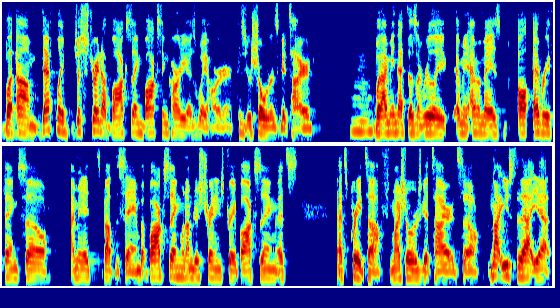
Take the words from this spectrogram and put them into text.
But um, definitely just straight up boxing, boxing cardio is way harder because your shoulders get tired. Mm. But I mean, that doesn't really, I mean, MMA is all everything. So I mean, it's about the same. But boxing, when I'm just training straight boxing, it's that's pretty tough. My shoulders get tired. So I'm not used to that yet.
